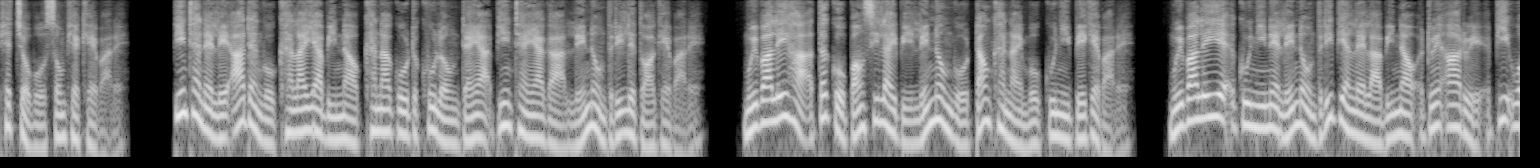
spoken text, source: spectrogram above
ဖျက်ကျော်ဖို့ဆုံးဖြတ်ခဲ့ပါတယ်။ပြင်းထန်တဲ့လေအားတံကိုခံလိုက်ရပြီးနောက်ခန္ဓာကိုယ်တစ်ခုလုံးတန်ရပြင်းထန်ရကလင်းနှုံသတိလစ်သွားခဲ့ပါတယ်။မွေပါလေးဟာအသက်ကိုပေါင်းစည်းလိုက်ပြီးလင်းနှုံကိုတောင့်ခံနိုင်ဖို့ကူညီပေးခဲ့ပါတယ်။ မွေပါလေးရဲ့အကူအညီနဲ့လင်းနှုံသတိပြန်လဲလာပြီးနောက်အတွင်းအားတွေအပြည့်အဝ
